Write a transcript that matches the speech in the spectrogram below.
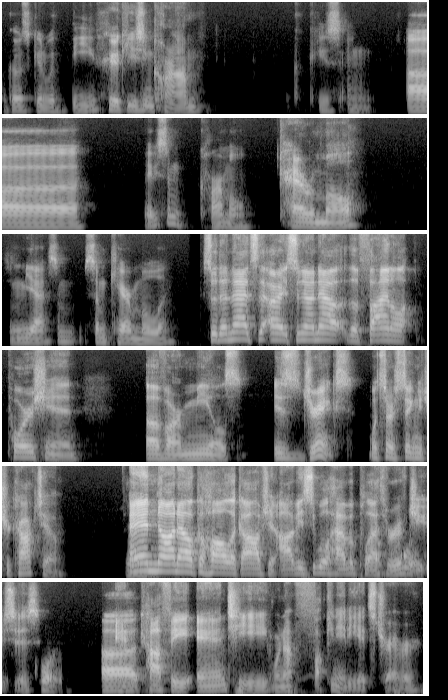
it goes good with beef, cookies and crumb, cookies, and uh, maybe some caramel. caramel. Some yeah, some some caramel. So then that's the all right. So now now the final portion of our meals is drinks. What's our signature cocktail? And non-alcoholic option. Obviously, we'll have a plethora of course, juices. uh, and coffee and tea. We're not fucking idiots, Trevor.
